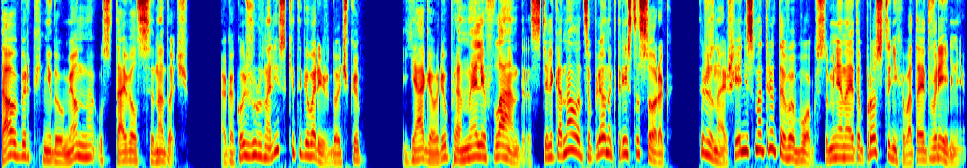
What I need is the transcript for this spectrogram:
Тауберг недоуменно уставился на дочь. «О какой журналистке ты говоришь, дочка?» «Я говорю про Нелли Фландерс телеканала «Цыпленок 340». Ты же знаешь, я не смотрю ТВ-бокс, у меня на это просто не хватает времени.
